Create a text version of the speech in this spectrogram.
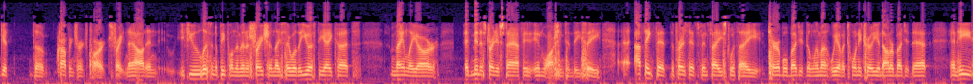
get the crop insurance part straightened out. And if you listen to people in the administration, they say, well, the USDA cuts mainly are administrative staff in Washington D.C. I think that the president's been faced with a terrible budget dilemma. We have a 20 trillion dollar budget debt and he's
